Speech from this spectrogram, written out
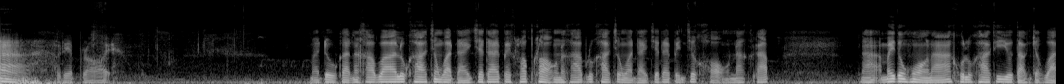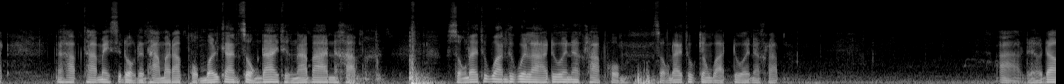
อ่าเรียบร้อย มาดูกันนะครับว่าลูกค้าจังหวัดไหนจะได้ไปครอบครองนะครับ ลูกค้าจังหวัดไหนจะได้เป็นเจ้าของนะครับนะไม่ต้องห่วงนะ คุณลูกค้าที่อยู่ต่างจังหวัดนะครับ ถ้าไม่สะดวกเดินทางมารับผมบริการส่งได้ถึงหน้าบ้านนะครับ ส่งได้ทุกวันทุกเวลาด้วยนะครับ ผมส่งได้ทุกจังหวัดด้วยนะครับ อ่าเดี๋ยวเรา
